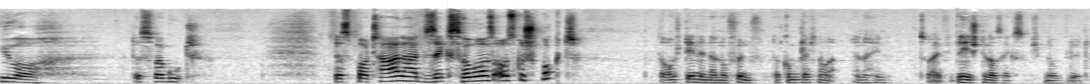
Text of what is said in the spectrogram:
Ja, das war gut. Das Portal hat sechs Horrors ausgespuckt. Darum stehen denn da nur fünf. Da kommt gleich noch einer hin. Zwei, nee, stehen noch sechs. Ich bin nur blöd.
